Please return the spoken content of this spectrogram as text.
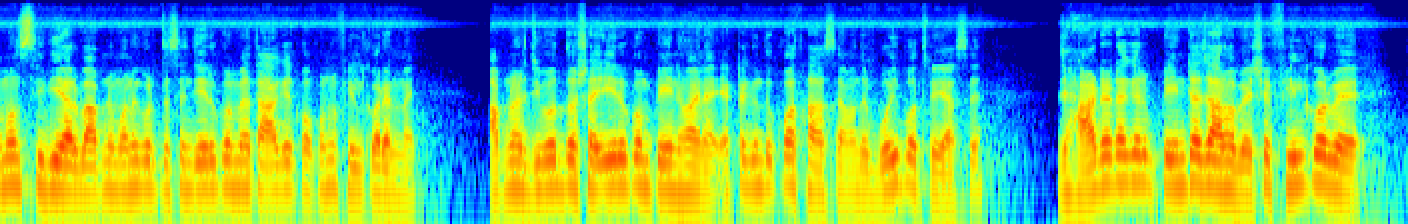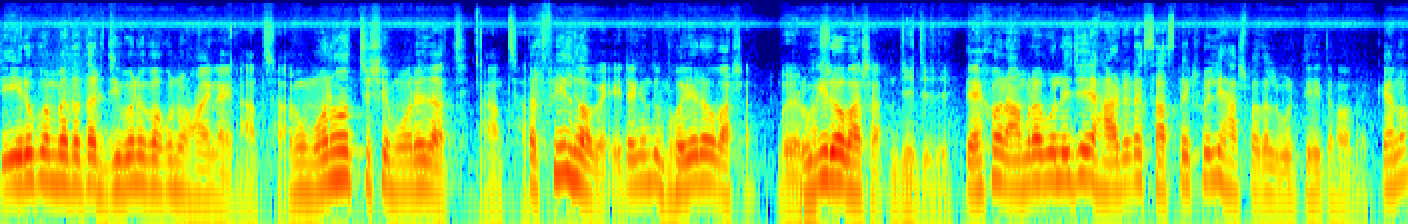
এমন সিভিয়ার বা আপনি মনে করতেছেন যে এরকম ব্যথা আগে কখনো ফিল করেন নাই আপনার জীবদ্দশায় এরকম পেইন হয় না। একটা কিন্তু কথা আছে আমাদের বইপত্রেই আছে যে হার্ট অ্যাটাকের পেইনটা যার হবে সে ফিল করবে যে এরকম ব্যথা তার জীবনে কখনো হয় নাই। আচ্ছা। এবং মনে হচ্ছে সে মরে যাচ্ছে। আচ্ছা। তার ফিল হবে। এটা কিন্তু বইয়েরও ভাষা রুগীরও ভাষা। জি জি জি। এখন আমরা বলি যে হার্ট অ্যাটাক সাসপেক্ট হইলে হাসপাতাল ভর্তি হতে হবে। কেন?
